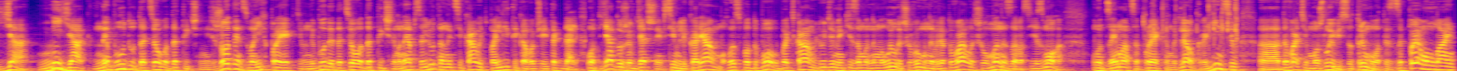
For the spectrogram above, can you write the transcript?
Я ніяк не буду до цього дотичний. Жоден з моїх проєктів не буде до цього дотичним. Мене абсолютно не цікавить політика вообще і так далі. От я дуже вдячний всім лікарям, Господу Богу, батькам, людям, які за мене молили, що ви мене врятували, що у мене зараз є змога от, займатися проектами для українців, давати їм можливість отримувати ЗП онлайн,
